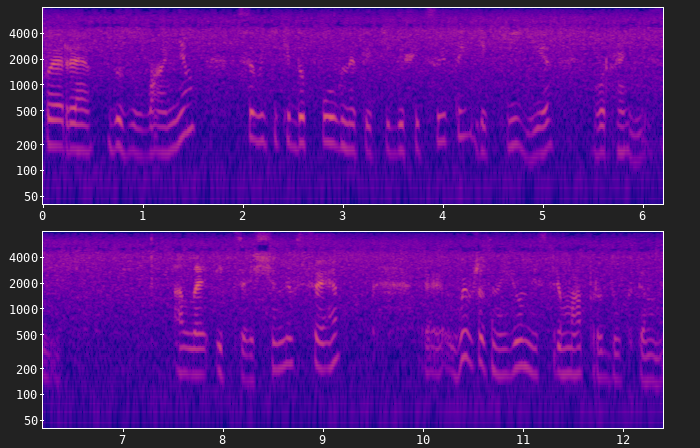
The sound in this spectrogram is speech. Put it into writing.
передозуванням, це ви тільки доповните ті дефіцити, які є в організмі. Але і це ще не все. Е, Ви вже знайомі з трьома продуктами:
